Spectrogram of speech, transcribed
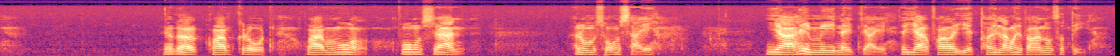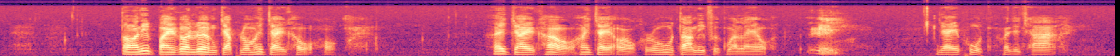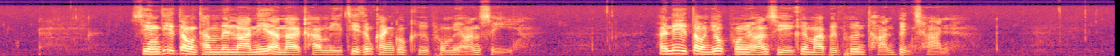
แล้วก็ความโกรธ ความง่วงฟุ้งซ่านอารมณ์สงสัย อย่าให้มีในใจ ถ้าอยากฟังละเอียดถอยหลังไปฟังอนุสติ ตอนนี้ไปก็เริ่มจับลมให้ใจเข้าออก ให้ใจเข้าให้ใจออกรู้ตามที่ฝึกมาแล้วยายพูดมันจะช้า สิ่งที่ต้องทำเวลานี้อนาคามีที่สำคัญก็คือพรหมิหารสี่อันนี้ต้องยกพรหมิหารสี่ขึ้นมาเป็นพื้นฐานเป็นฌาน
